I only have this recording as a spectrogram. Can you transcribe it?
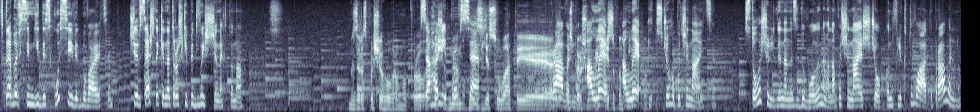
В тебе в сім'ї дискусії відбуваються? Чи все ж таки на трошки підвищених тонах? Ми зараз про що говоримо? Про Взагалі, те, щоб про ми все. могли з'ясувати якусь Правильно, першу але причину ж, конфлікту? але з чого починається? З того, що людина незадоволена, вона починає що? Конфліктувати, правильно?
